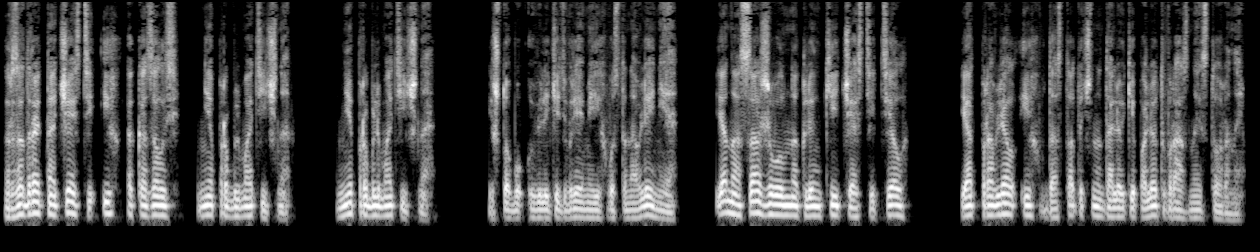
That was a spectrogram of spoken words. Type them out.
Разодрать на части их оказалось не проблематично. Не проблематично. И чтобы увеличить время их восстановления, я насаживал на клинки части тел и отправлял их в достаточно далекий полет в разные стороны.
